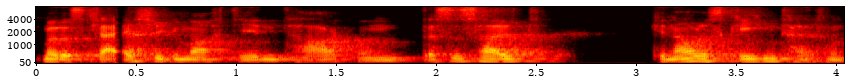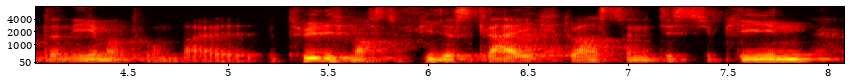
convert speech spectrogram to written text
immer das Gleiche gemacht jeden Tag und das ist halt genau das Gegenteil von Unternehmertum, weil natürlich machst du vieles gleich. Du hast deine Disziplin,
